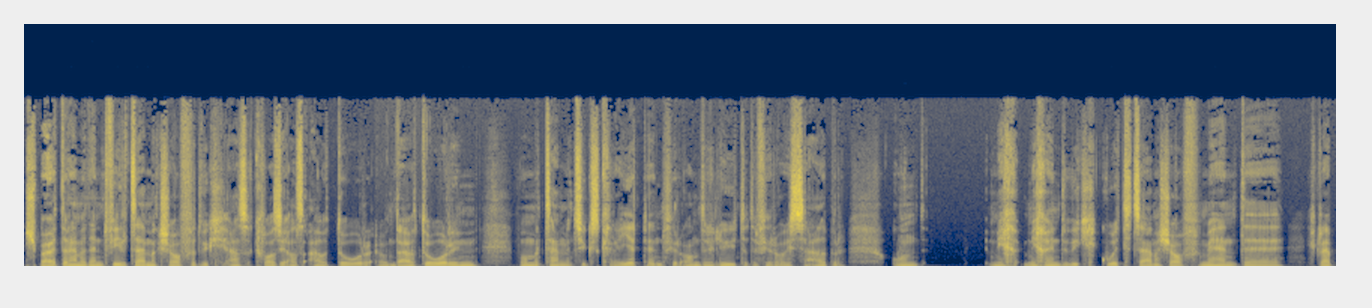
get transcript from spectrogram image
später haben wir dann viel zusammen geschafft, wirklich als, quasi als Autor und Autorin, wo wir zusammen Zeugs kreiert haben für andere Leute oder für uns selber. Und wir, wir können wirklich gut zusammen arbeiten. Wir haben, äh, ich glaube,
